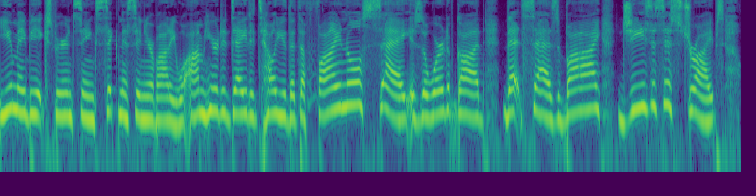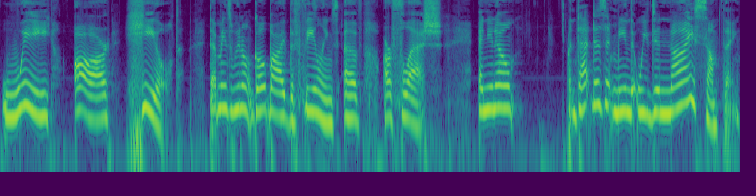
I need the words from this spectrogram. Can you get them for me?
you may be experiencing sickness in your body. Well, I'm here today to tell you that the final say is the word of God that says, by Jesus' stripes, we are healed. That means we don't go by the feelings of our flesh. And you know, that doesn't mean that we deny something.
